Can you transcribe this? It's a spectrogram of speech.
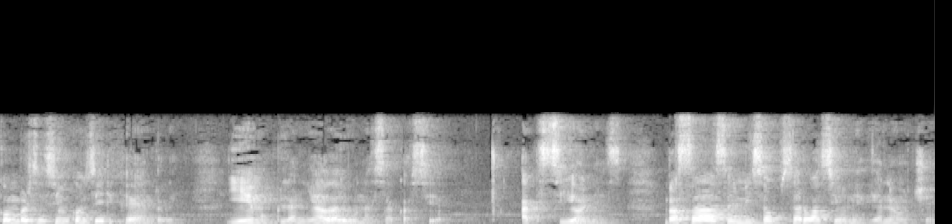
conversación con Sir Henry, y hemos planeado algunas acciones basadas en mis observaciones de anoche.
